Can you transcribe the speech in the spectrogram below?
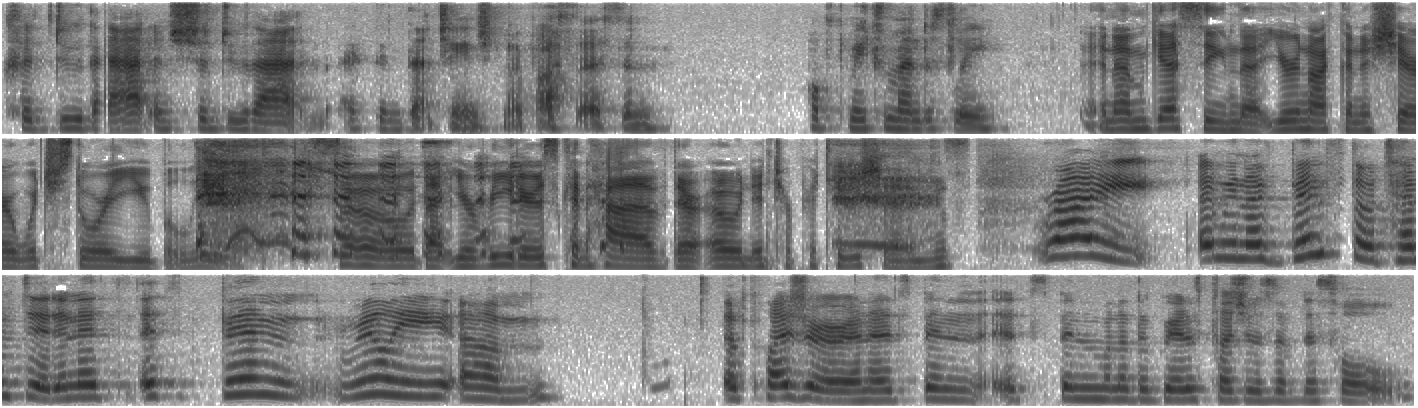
could do that and should do that, I think that changed my process and helped me tremendously. And I'm guessing that you're not going to share which story you believe so that your readers can have their own interpretations. Right. I mean, I've been so tempted, and it's it's been really um, a pleasure, and it's been it's been one of the greatest pleasures of this whole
